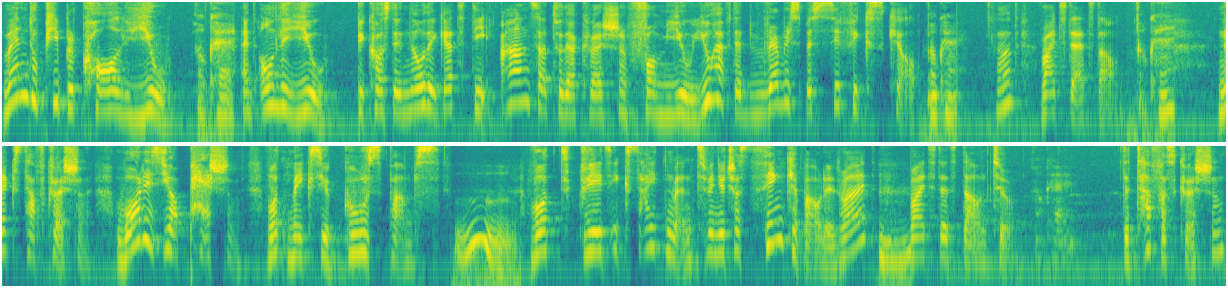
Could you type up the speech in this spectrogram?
When do people call you? Okay. And only you because they know they get the answer to their question from you. You have that very specific skill. Okay. Right? Write that down. Okay. Next tough question. What is your passion? What makes you goosebumps? Ooh. What creates excitement when you just think about it, right? Mm-hmm. Write that down too. Okay. The toughest question.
